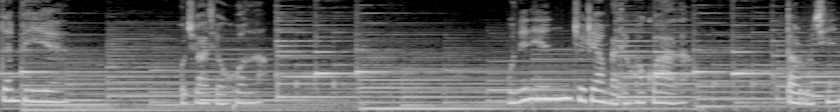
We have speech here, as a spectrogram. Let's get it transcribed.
但毕业我就要结婚了。我那天就这样把电话挂了。到如今，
